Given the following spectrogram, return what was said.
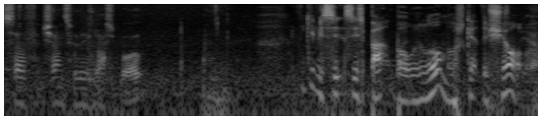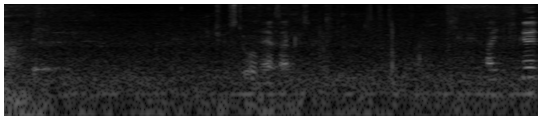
Himself a chance with his last ball. I think if he sits this back ball, he'll almost get the shot. Yeah. Just over, I think. Height is good.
